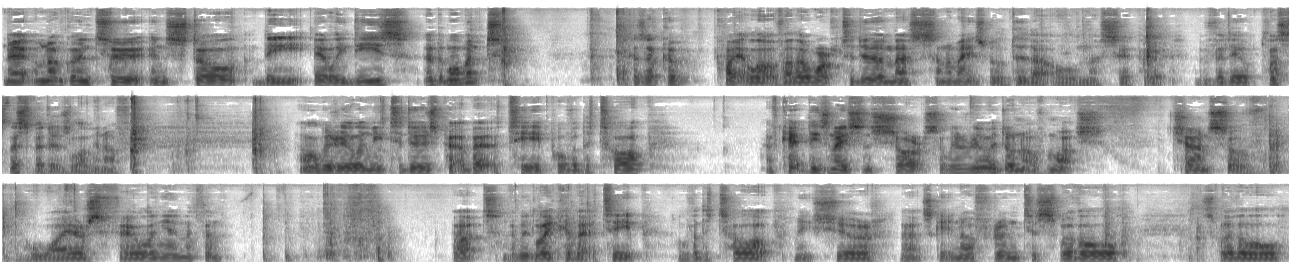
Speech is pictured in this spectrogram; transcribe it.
Now, I'm not going to install the LEDs at the moment because I've got quite a lot of other work to do on this and I might as well do that all in a separate video. Plus this video is long enough. All we really need to do is put a bit of tape over the top. I've kept these nice and short so we really don't have much chance of wires fouling anything. But I would like a bit of tape over the top, make sure that's got enough room to swivel, swivel,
